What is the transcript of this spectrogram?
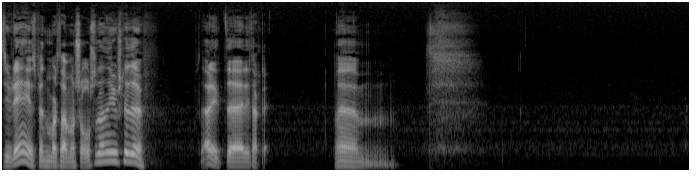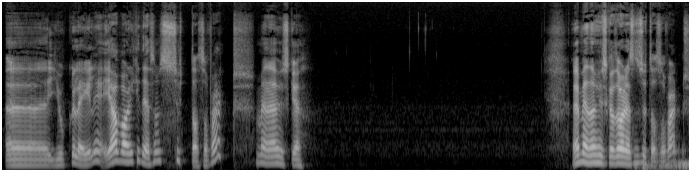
Trivelig. You spent more time on shows than usually do. Det er litt, uh, litt artig. Um, uh, ukulele Ja, var det ikke det som sutta så fælt? Mener jeg å huske. Jeg mener å huske at det var det som sutta så fælt.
